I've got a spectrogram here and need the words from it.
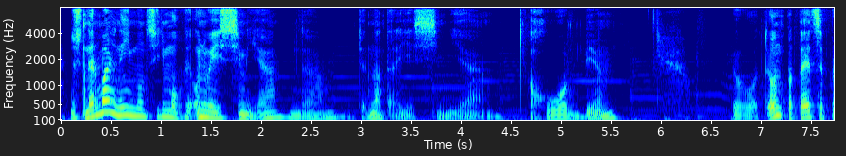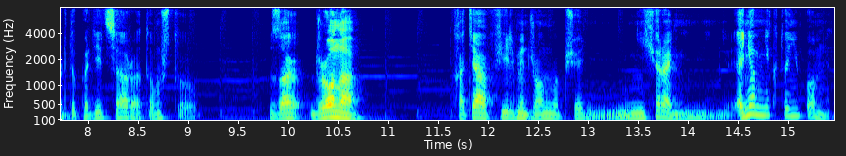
То есть нормальное имя он мог. У него есть семья, да. У Терминатора есть семья, хобби. Вот. И он пытается предупредить Сару о том, что за Джона Хотя в фильме Джон вообще ни хера о нем никто не помнит.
